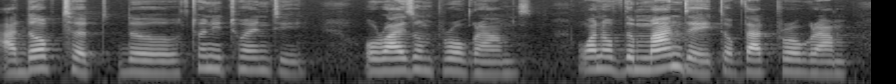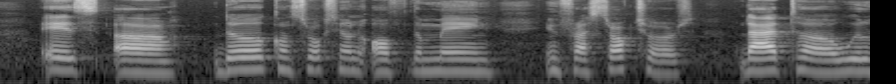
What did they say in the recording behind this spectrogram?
adopted the 2020 Horizon programs. One of the mandates of that program is uh, the construction of the main infrastructures that uh, will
